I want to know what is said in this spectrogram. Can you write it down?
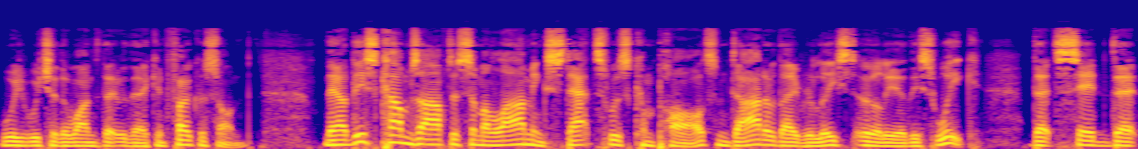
which are the ones that they can focus on. Now, this comes after some alarming stats was compiled, some data they released earlier this week that said that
